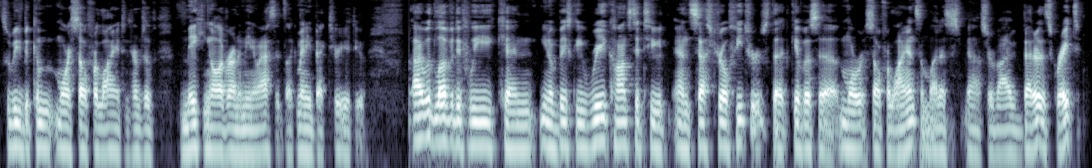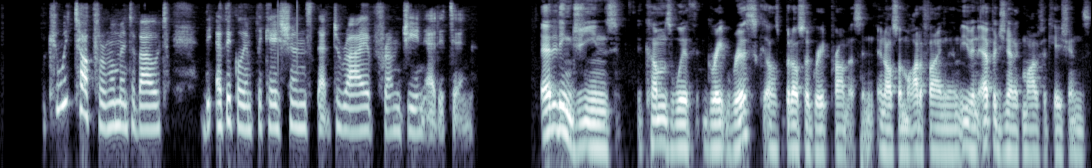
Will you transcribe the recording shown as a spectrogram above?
so we've become more self-reliant in terms of making all of our own amino acids like many bacteria do. I would love it if we can, you know, basically reconstitute ancestral features that give us a more self-reliance and let us uh, survive better. That's great. Can we talk for a moment about the ethical implications that derive from gene editing? Editing genes comes with great risk, but also great promise, and, and also modifying them, even epigenetic modifications,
